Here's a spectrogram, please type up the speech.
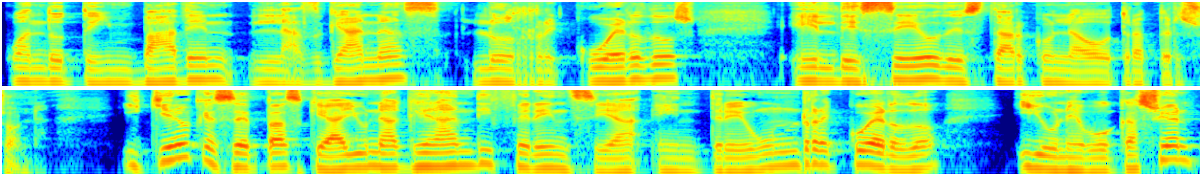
cuando te invaden las ganas, los recuerdos, el deseo de estar con la otra persona. Y quiero que sepas que hay una gran diferencia entre un recuerdo y una evocación.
